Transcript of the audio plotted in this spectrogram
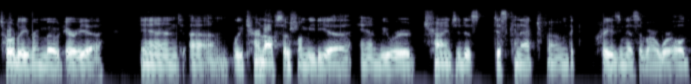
totally remote area. And um, we turned off social media and we were trying to just disconnect from the craziness of our world.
